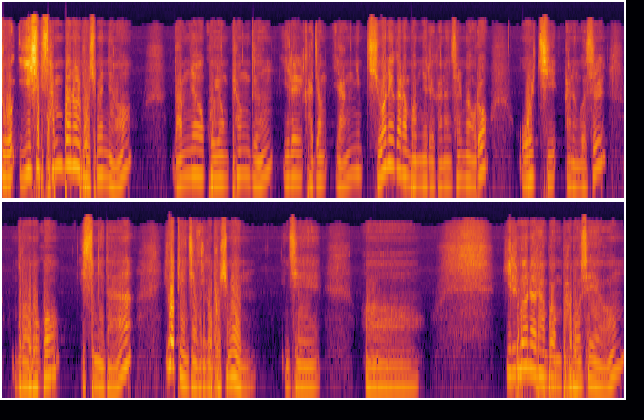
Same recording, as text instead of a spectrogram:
그리고 23번을 보시면요. 남녀 고용 평등 일 가정 양립 지원에 관한 법률에 관한 설명으로 옳지 않은 것을 물어보고 있습니다. 이것도 이제 우리가 보시면 이제 어 1번을 한번 봐보세요.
